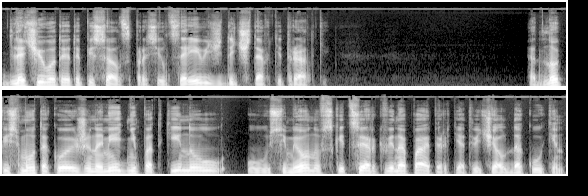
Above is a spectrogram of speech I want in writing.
«Для чего ты это писал?» — спросил царевич, дочитав тетрадки. «Одно письмо такое же на медне подкинул у Семеновской церкви на паперти», — отвечал Докукин.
